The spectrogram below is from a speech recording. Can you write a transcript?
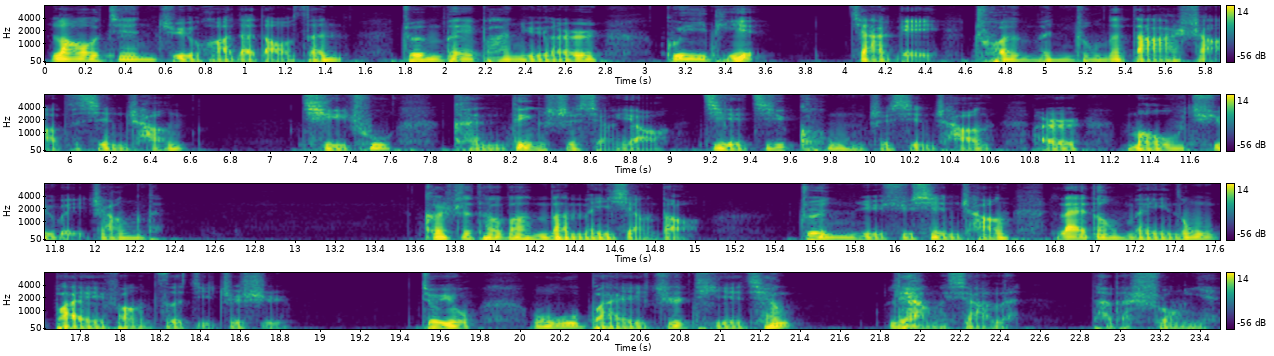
老奸巨猾的道三准备把女儿龟蝶嫁给传闻中的大傻子信长，起初肯定是想要借机控制信长而谋取违章的。可是他万万没想到，准女婿信长来到美浓拜访自己之时，就用五百支铁枪亮瞎了他的双眼。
